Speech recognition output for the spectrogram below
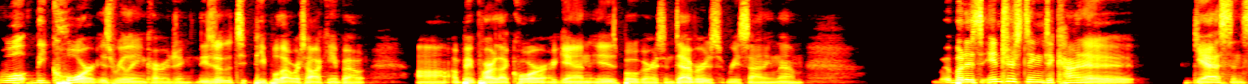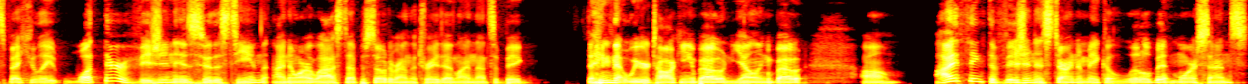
well, the core is really encouraging. These are the t- people that we're talking about. Uh, a big part of that core, again, is Bogaerts and Devers re-signing them. But it's interesting to kind of guess and speculate what their vision is for this team. I know our last episode around the trade deadline, that's a big thing that we were talking about and yelling about. Um, I think the vision is starting to make a little bit more sense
